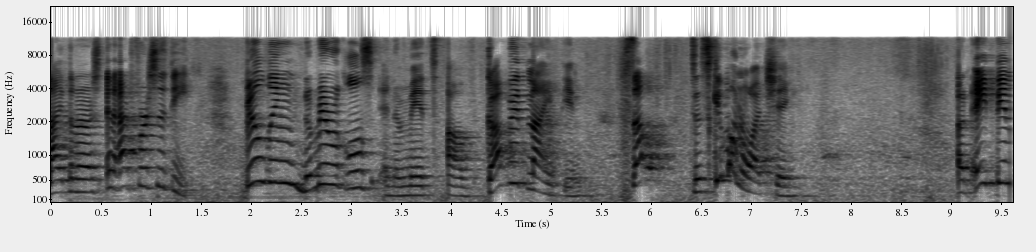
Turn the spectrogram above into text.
leaders in adversity building the miracles in the midst of COVID-19. So, just keep on watching. On 18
